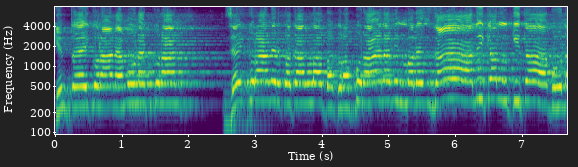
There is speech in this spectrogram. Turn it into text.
কিন্তু এই কোরআন এমন এক কোরআন যে কোরআনের কথা আল্লাহ রব্বুল আলামিন বলেন জালিকাল কিতাবুল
